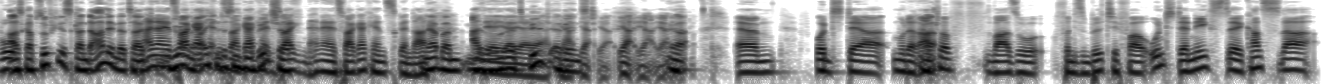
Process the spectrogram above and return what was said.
wo, Aber es gab so viele Skandale in der Zeit. nein, nein, es war, gar kein, es war gar kein, es war, nein, nein, es war gar kein Skandal. Ja, aber Also, ja, ja, jetzt ja, Bild ja, erwähnst. Ja, ja, ja, ja, ja. Ja. ja. Ähm, und der Moderator f- war so von diesem Bild TV und der nächste Kanzler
